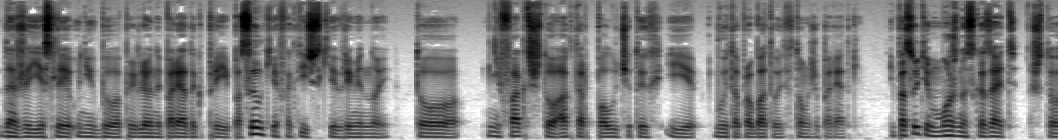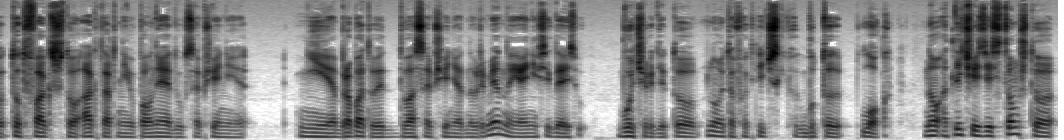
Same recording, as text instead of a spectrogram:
даже если у них был определенный порядок при посылке, фактически временной, то не факт, что актор получит их и будет обрабатывать в том же порядке. И по сути можно сказать, что тот факт, что актор не выполняет двух сообщений, не обрабатывает два сообщения одновременно, и они всегда есть в очереди, то ну, это фактически как будто лог. Но отличие здесь в том, что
